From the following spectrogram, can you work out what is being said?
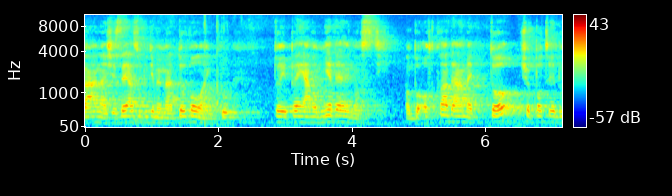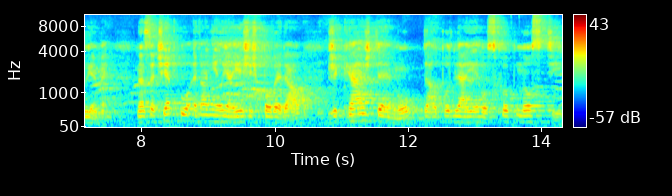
pána, že zrazu budeme mať dovolenku, to je prejavom nevernosti lebo odkladáme to, čo potrebujeme. Na začiatku Evanília Ježiš povedal, že každému dal podľa jeho schopností,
